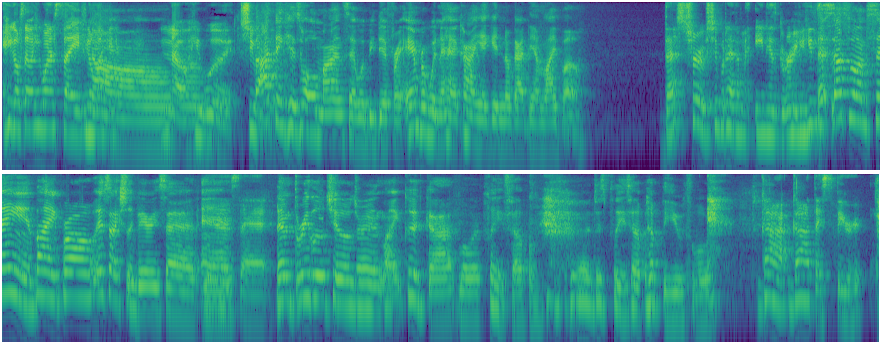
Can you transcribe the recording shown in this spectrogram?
He gonna say what he want to say if you don't like it. No, he would. She But would. I think his whole mindset would be different. Amber wouldn't have had Kanye getting no goddamn lipo. that's true. She would have had him eating his greens. That- That's what I'm saying. Like, bro, it's actually very sad. Very And sad. them three little children, like, good God, Lord, please help them. Uh, just please help help the youth, Lord. God, God, they spirit.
